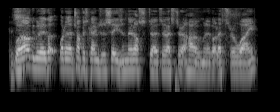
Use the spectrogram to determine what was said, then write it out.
And Well, arguably they got one of the toughest games of the season. They lost uh, to Leicester at home and they got Leicester away.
